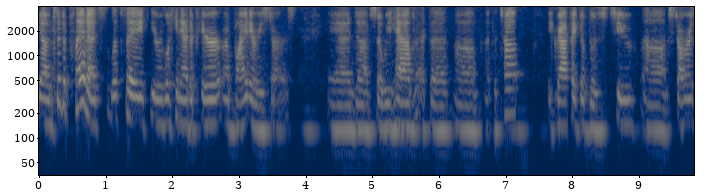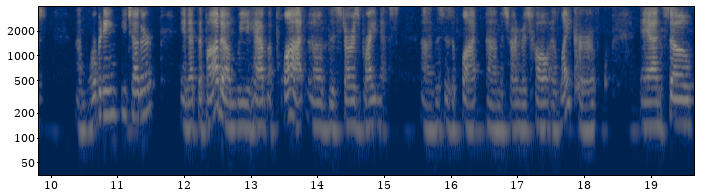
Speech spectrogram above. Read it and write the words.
Now, instead of planets, let's say you're looking at a pair of binary stars. And uh, so we have at the, um, at the top a graphic of those two um, stars um, orbiting each other. And at the bottom, we have a plot of the star's brightness. Uh, this is a plot um, astronomers call a light curve. And so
